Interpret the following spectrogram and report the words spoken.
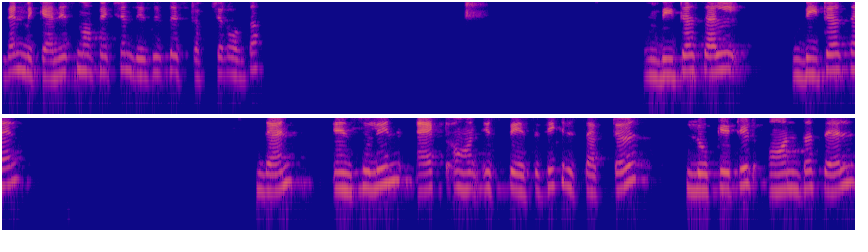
Then mechanism of action. This is the structure of the beta cell. Beta cell. Then insulin act on specific receptors located on the cell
